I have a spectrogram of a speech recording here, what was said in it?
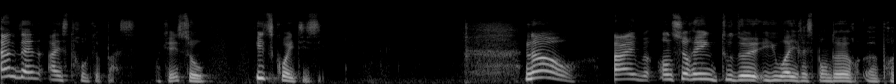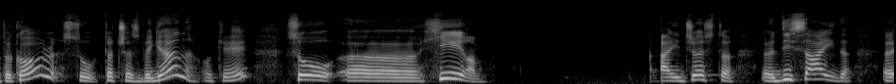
and then I stroke the path. Okay, so it's quite easy. Now I'm answering to the UI responder uh, protocol, so touches began, okay. So uh, here I just uh, decide uh,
